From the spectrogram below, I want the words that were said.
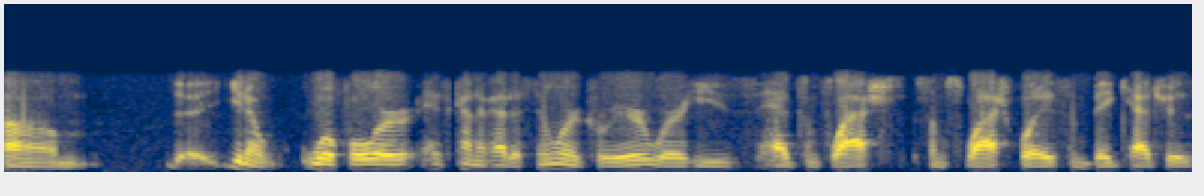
Um, Uh, you know, Will Fuller has kind of had a similar career where he's had some flash, some splash plays, some big catches,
